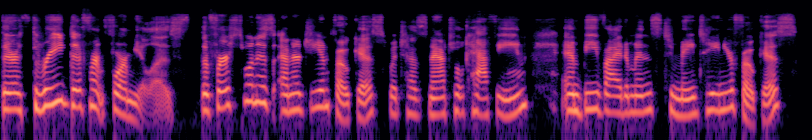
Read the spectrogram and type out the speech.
There are three different formulas. The first one is Energy and Focus, which has natural caffeine and B vitamins to maintain your focus.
